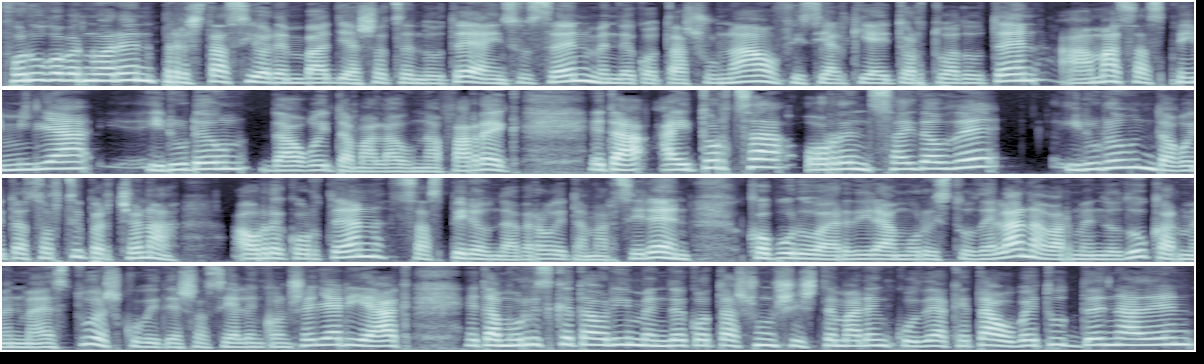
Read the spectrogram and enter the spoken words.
Foru gobernuaren prestazioaren bat jasotzen dute, hain zuzen, mendekotasuna ofizialki aitortua duten, amazazpin mila, irureun dagoita malau Nafarrek. Eta aitortza horren zai daude irureun dagoita zortzi pertsona, aurreko urtean zazpireun da berrogeita marziren. Kopurua erdira murriztu dela, nabarmendu du Carmen Maestu eskubide sozialen konseilariak, eta murrizketa hori mendekotasun sistemaren kudeak eta hobetu denaren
